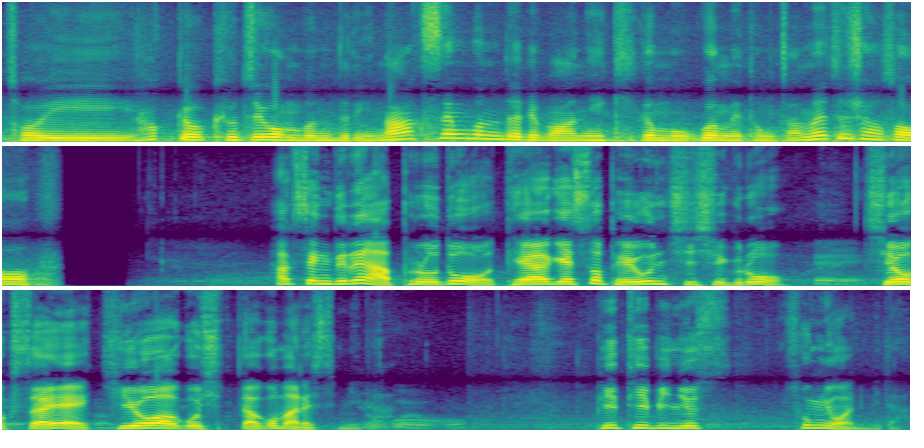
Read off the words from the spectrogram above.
저희 학교 교직원분들이나 학생분들이 많이 기금 모금에 동참해 주셔서 학생들은 앞으로도 대학에서 배운 지식으로 지역사회에 기여하고 싶다고 말했습니다. BTV 뉴스 송용환입니다.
